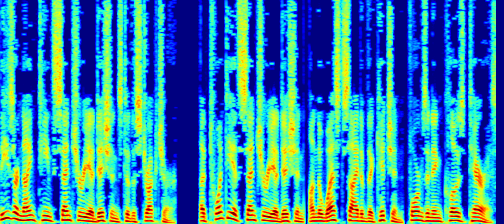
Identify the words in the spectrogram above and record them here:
These are 19th-century additions to the structure. A 20th-century addition, on the west side of the kitchen, forms an enclosed terrace.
